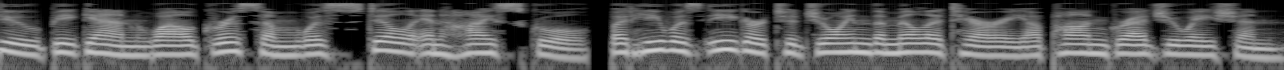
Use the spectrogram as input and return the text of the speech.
II began while Grissom was still in high school, but he was eager to join the military upon graduation.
